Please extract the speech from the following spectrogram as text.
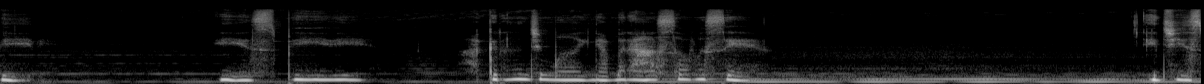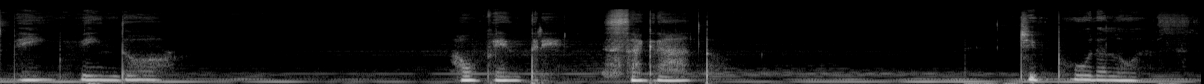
Inspire e expire. A grande mãe abraça você e diz bem-vindo ao ventre sagrado de pura luz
